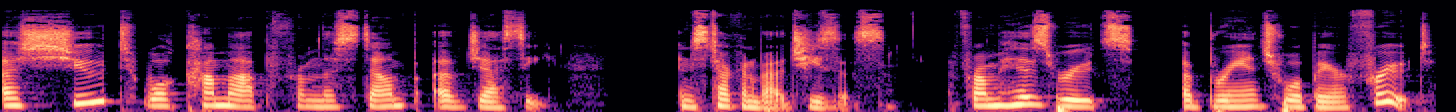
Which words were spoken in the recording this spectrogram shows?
A shoot will come up from the stump of Jesse. And it's talking about Jesus. From his roots, a branch will bear fruit.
